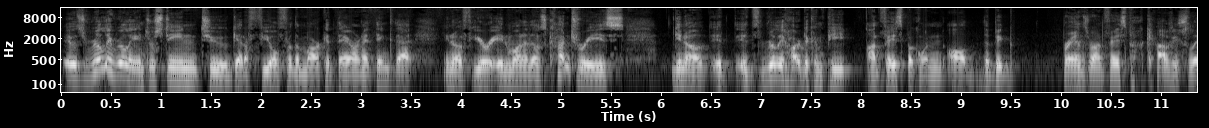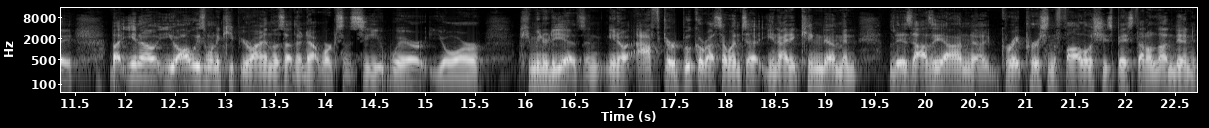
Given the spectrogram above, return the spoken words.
it was really, really interesting to get a feel for the market there. And I think that, you know, if you're in one of those countries, you know, it, it's really hard to compete on Facebook when all the big brands are on Facebook, obviously. But you know, you always want to keep your eye on those other networks and see where your community is. And you know, after Bucharest, I went to United Kingdom and Liz Azian, a great person to follow. She's based out of London.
